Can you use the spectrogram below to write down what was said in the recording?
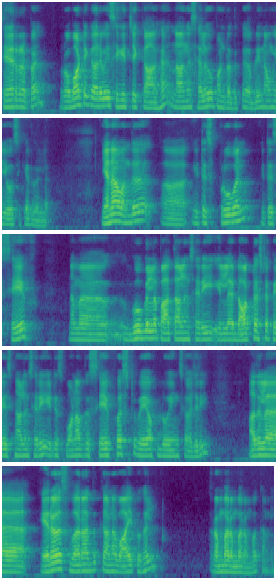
சேர்றப்ப ரொபாட்டிக் அறுவை சிகிச்சைக்காக நாங்கள் செலவு பண்ணுறதுக்கு அப்படின்னு அவங்க யோசிக்கிறது இல்லை. ஏன்னா வந்து it is proven it is safe நம்ம கூகுளில் பார்த்தாலும் சரி இல்லை டாக்டர்ஸ்கிட்ட பேசினாலும் சரி it is one of the safest way of doing surgery அதில் எரர்ஸ் வர்றதுக்கான வாய்ப்புகள் ரொம்ப ரொம்ப ரொம்ப கம்மி.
